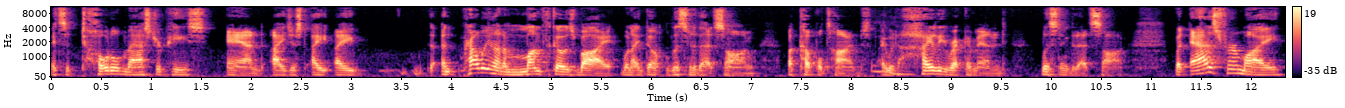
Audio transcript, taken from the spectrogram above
it's a total masterpiece, and I just I, I probably not a month goes by when I don't listen to that song a couple times. Mm. I would hmm. highly recommend listening to that song. But as for my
